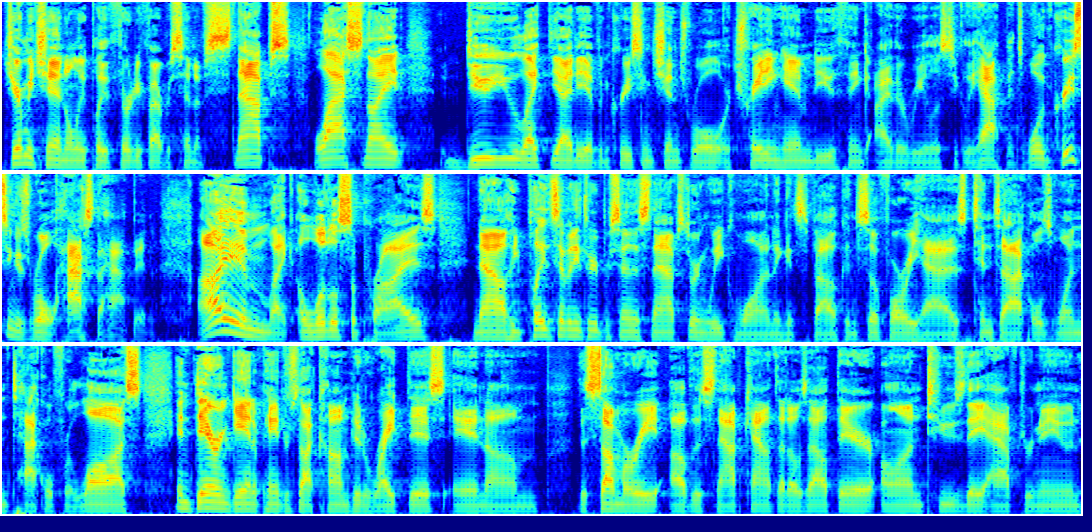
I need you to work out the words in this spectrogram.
Jeremy Chinn only played 35% of snaps last night. Do you like the idea of increasing Chinn's role or trading him? Do you think either realistically happens? Well, increasing his role has to happen. I am like a little surprised. Now, he played 73% of the snaps during week one against the Falcons. So far, he has 10 tackles, one tackle for loss. And Darin Gantt of Panthers.com did write this and um, the summary of the snap count that I was out there on Tuesday afternoon.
